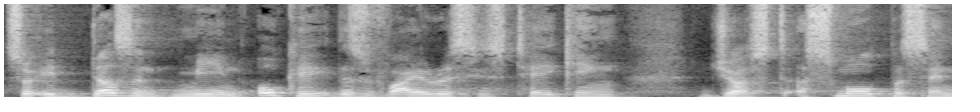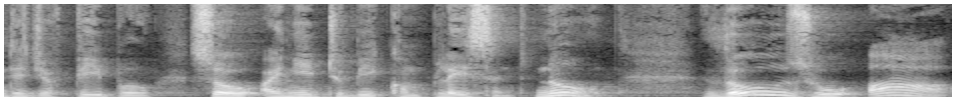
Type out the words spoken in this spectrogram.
So it doesn't mean, okay, this virus is taking just a small percentage of people, so I need to be complacent. No, those who are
